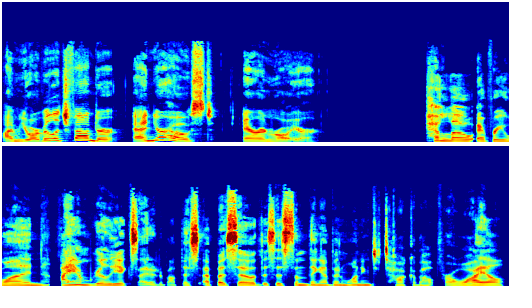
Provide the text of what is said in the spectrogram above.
I'm your village founder and your host, Erin Royer. Hello, everyone. I am really excited about this episode. This is something I've been wanting to talk about for a while.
